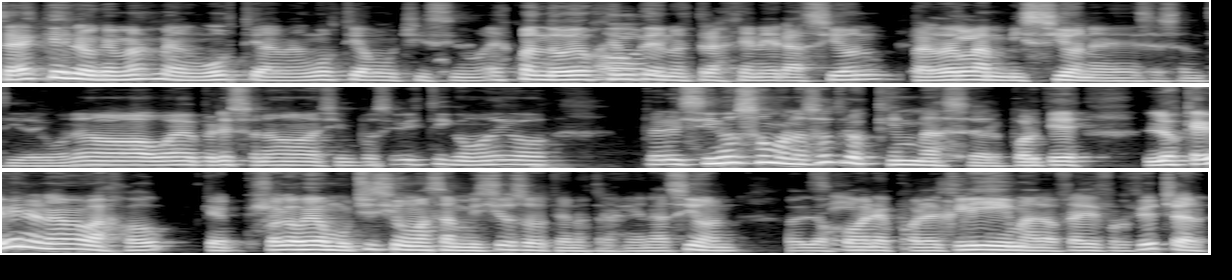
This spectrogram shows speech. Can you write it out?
¿sabes qué es lo que más me angustia? Me angustia muchísimo. Es cuando veo gente de nuestra generación perder la ambición en ese sentido. Digo, no, bueno, pero eso no, es imposible. Y como digo, pero si no somos nosotros, ¿quién va a ser? Porque los que vienen abajo, que yo los veo muchísimo más ambiciosos que nuestra generación, los jóvenes por el clima, los Fridays for Future,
